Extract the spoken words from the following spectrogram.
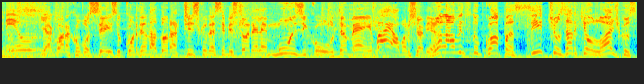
Meu E agora com vocês, o coordenador artístico dessa emissora, ele é músico também. Vai, Álvaro Xavier. Olá, ouvintes do Copa. Sítios arqueológicos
